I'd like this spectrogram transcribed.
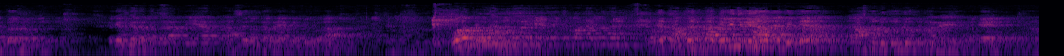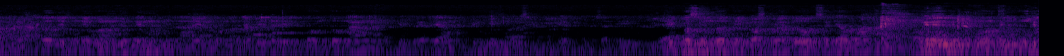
betul. Oke sekarang kita lihat hasil karya kedua. Wah, benar. Satu kita pilih juga ada bikinnya. Pas mendung-mendung kemarin. Oke. Nah, itu di sini menunjukin uh, yang pertama tadi dari keuntungan bitrate yang tinggi harus bisa di Iya. untuk di pro itu sejauh mana mungkin ini- mungkin, mungkin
